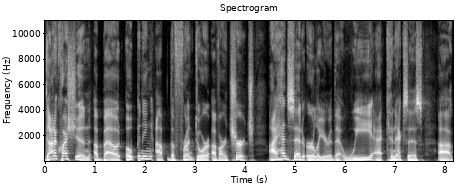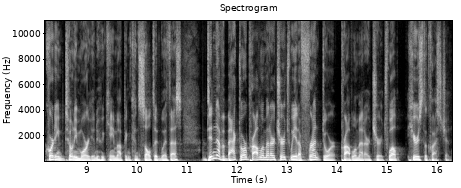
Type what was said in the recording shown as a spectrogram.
got a question about opening up the front door of our church. I had said earlier that we at Connexus, uh, according to Tony Morgan, who came up and consulted with us, didn't have a backdoor problem at our church. We had a front door problem at our church. Well, here's the question.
